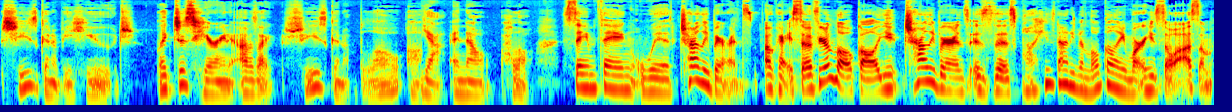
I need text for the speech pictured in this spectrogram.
she's gonna be huge like just hearing it, I was like, she's gonna blow up. Yeah. And now, hello. Same thing with Charlie Berens. Okay. So if you're local, you, Charlie Berens is this, well, he's not even local anymore. He's so awesome.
